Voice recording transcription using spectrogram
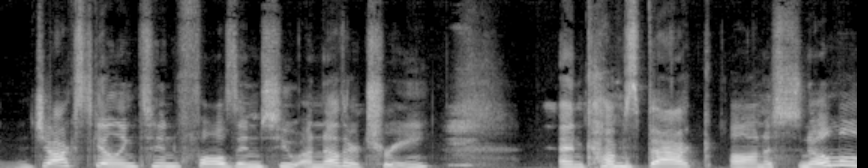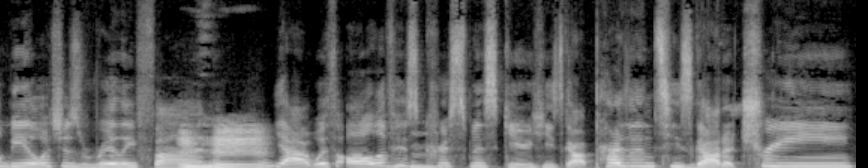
Jack Skellington falls into another tree and comes back on a snowmobile, which is really fun. Mhm. Yeah, with all of his Christmas gear, he's got presents, he's got a tree,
